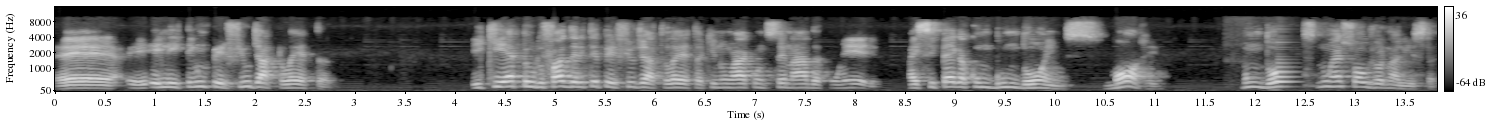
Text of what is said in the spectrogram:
é, ele tem um perfil de atleta e que é pelo fato dele ter perfil de atleta que não vai acontecer nada com ele, aí se pega com bundões, morre. Bundões não é só o jornalista.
